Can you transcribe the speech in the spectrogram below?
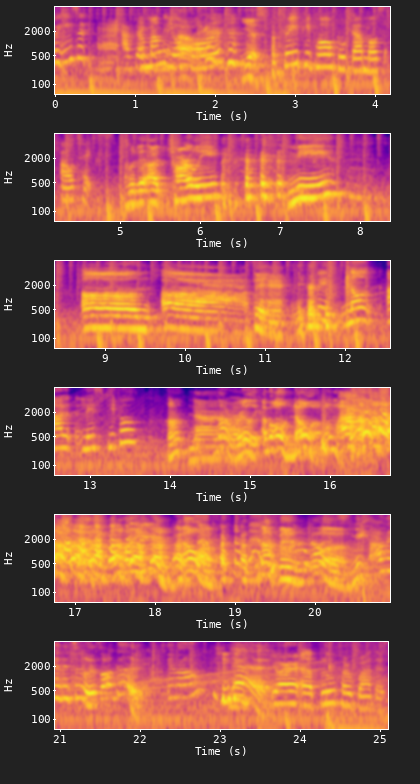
But you said eh, after Among your Oh. four, yes. three people who got most outtakes. Who did? Uh, Charlie, me, um, uh, Finn. Wait, no, are these people? Huh? No. Not really. I mean, oh, Noah. Oh my God. I'm right here. Noah. Not Finn. Noah. Me. I'm in it too. It's all good. You know? Yeah. You are uh, Blooper Brothers.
